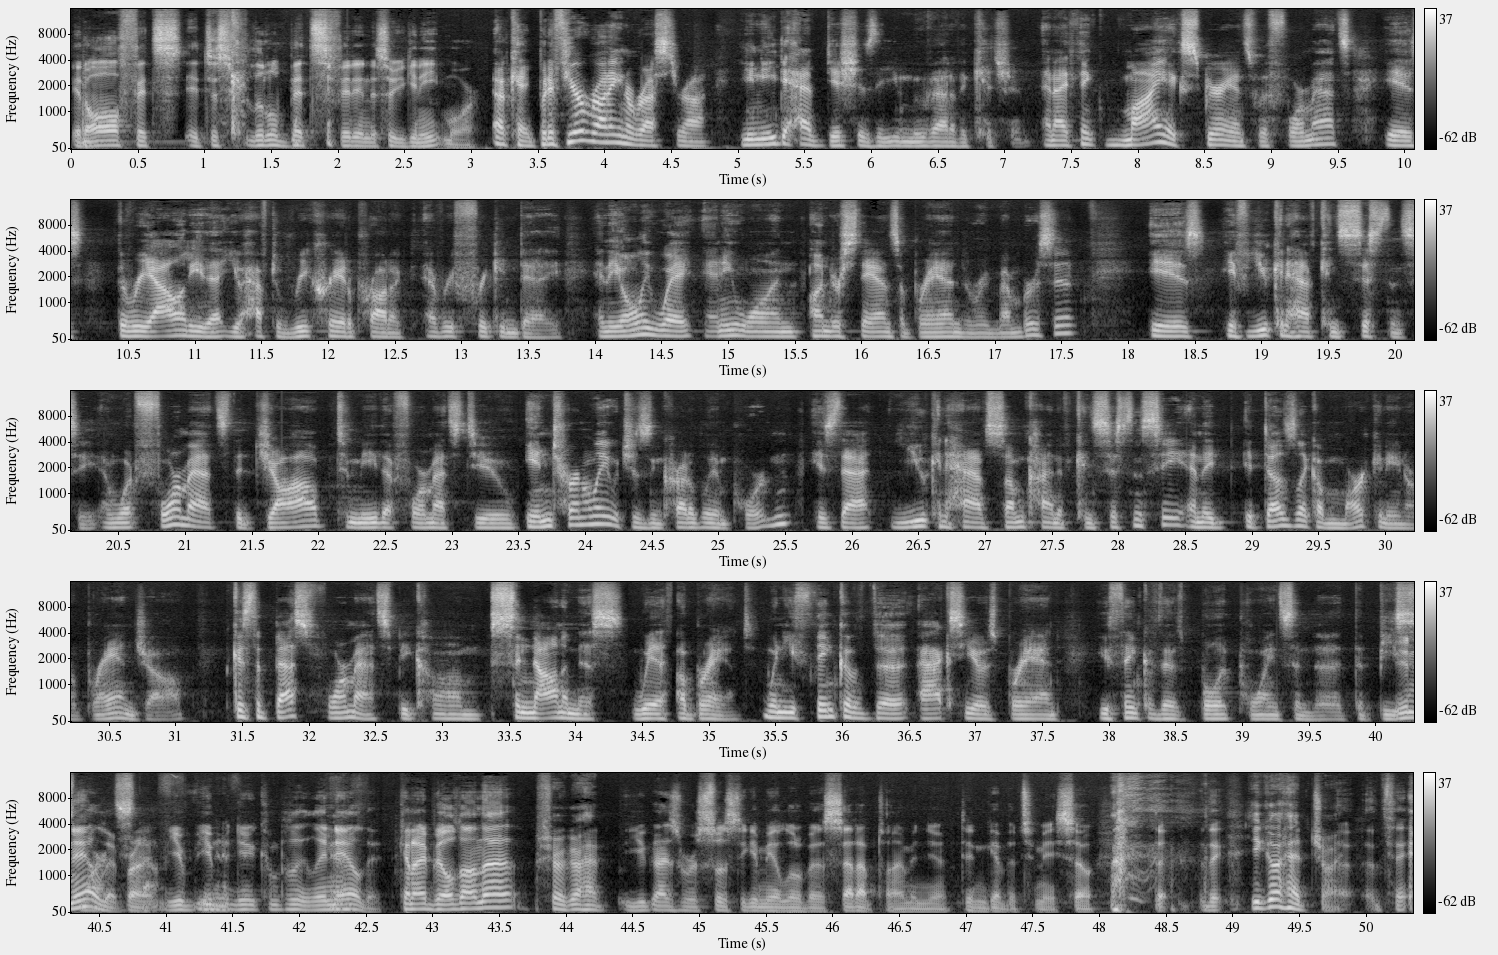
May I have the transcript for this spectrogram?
it all fits. It just little bits fit into so you can eat more. Okay, but if you're running a restaurant, you need to have dishes that you move out of the kitchen. And I think my experience with formats is the reality that you have to recreate a product every freaking day. And the only way anyone understands a brand and remembers it is if you can have consistency. And what formats, the job to me that formats do internally, which is incredibly important, is that you can have some kind of consistency and they, it does like a marketing or brand job because the best formats become synonymous with a brand. When you think of the Axios brand, you think of those bullet points and the the B. You nailed it, Brian. You you, you completely yeah. nailed it. Can I build on that? Sure, go ahead. You guys were supposed to give me a little bit of setup time, and you didn't give it to me. So, the, the, you go ahead, Troy. Uh,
